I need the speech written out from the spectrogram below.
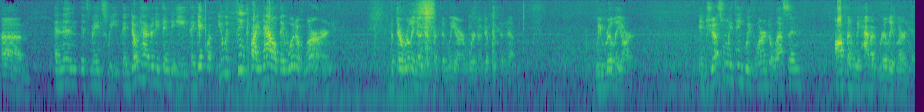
Um, and then it's made sweet. They don't have anything to eat. They get you would think by now they would have learned that they're really no different than we are. We're no different than them. We really aren't. And just when we think we've learned a lesson, often we haven't really learned it.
